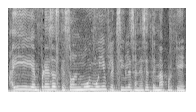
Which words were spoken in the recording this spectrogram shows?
hay empresas que son muy, muy inflexibles en ese tema porque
